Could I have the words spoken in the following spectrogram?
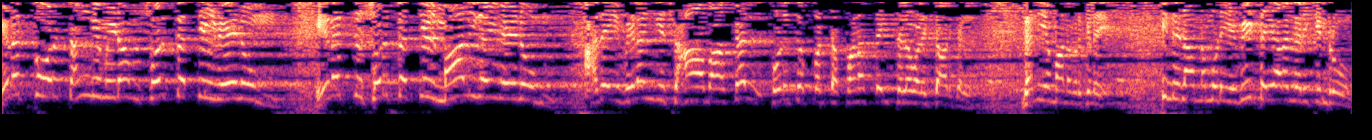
எனக்கு ஒரு தங்குமிடம் சொர்க்கத்தில் வேணும். எனக்கு சொர்க்கத்தில் மாளிகை வேணும். அதை விளங்கி சாபாக்கள் கொடுக்கப்பட்ட பணத்தை செலவழித்தார்கள். கண்ணியமானவர்களே இன்று நாம் நம்முடைய வீட்டை அலங்கரிக்கின்றோம்.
